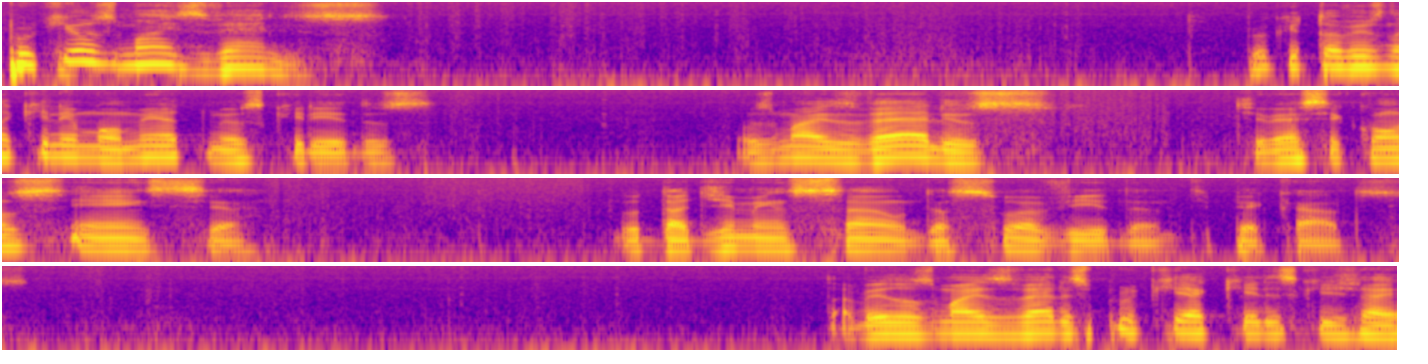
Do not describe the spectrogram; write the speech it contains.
Por que os mais velhos? Porque talvez naquele momento, meus queridos, os mais velhos tivessem consciência da dimensão da sua vida de pecados. Talvez os mais velhos, porque aqueles que já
